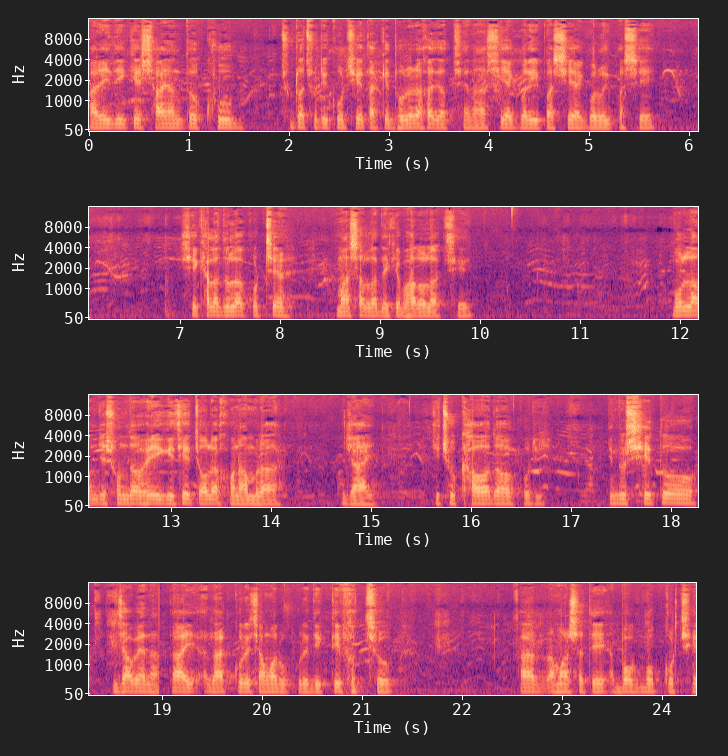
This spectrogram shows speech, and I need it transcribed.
আর এইদিকে সায়ান তো খুব ছুটাছুটি করছে, তাকে ধরে রাখা যাচ্ছে না। সে একবার এই পাশে, একবার ওই পাশে। সে খেলাধুলা করছে মাশাল্লাহ দেখে ভালো লাগছে। বললাম যে সন্ধ্যা হয়ে গেছে, চলো এখন আমরা যাই, কিছু খাওয়া দাওয়া করি। কিন্তু সে তো যাবে না। তাই রাগ করেছে আমার উপরে দেখতে পাচ্ছ। আর আমার সাথে বক বক করছে।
